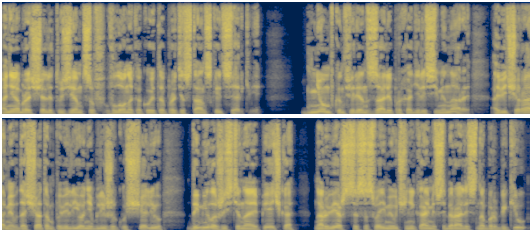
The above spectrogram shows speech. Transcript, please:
Они обращали туземцев в лоно какой-то протестантской церкви. Днем в конференц-зале проходили семинары, а вечерами в дощатом павильоне ближе к ущелью дымила жестяная печка, норвежцы со своими учениками собирались на барбекю,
